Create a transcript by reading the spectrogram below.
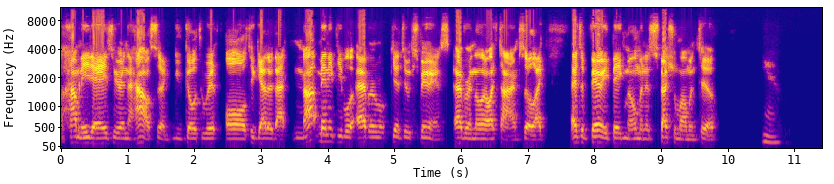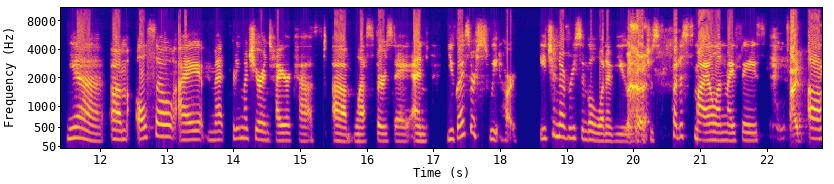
How many days you're in the house, like you go through it all together. That not many people ever get to experience ever in their lifetime. So like, it's a very big moment, a special moment too. Yeah. Yeah. Um, also, I met pretty much your entire cast um, last Thursday, and you guys are sweethearts. Each and every single one of you just put a smile on my face. I Uh,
